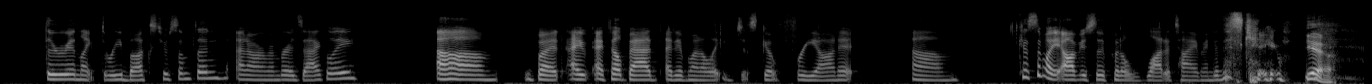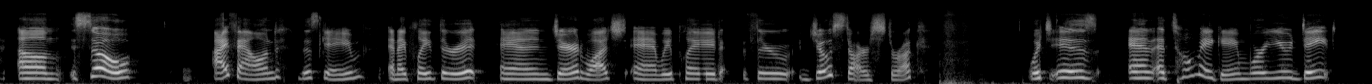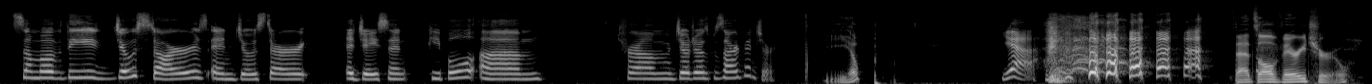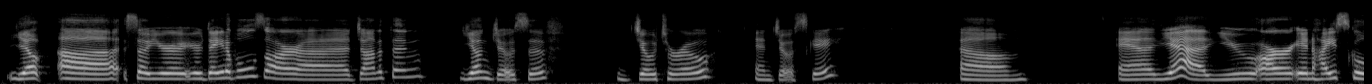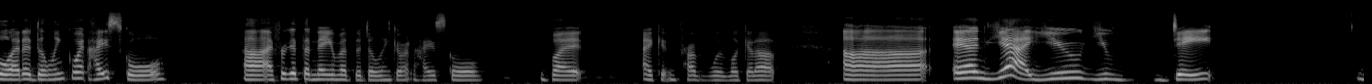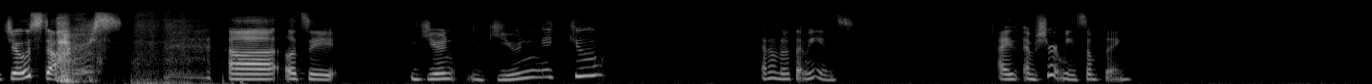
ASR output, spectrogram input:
threw in like three bucks or something. I don't remember exactly. Um, but I, I felt bad. I didn't want to like just go free on it. Um, because somebody obviously put a lot of time into this game. Yeah. Um, so I found this game and I played through it, and Jared watched, and we played through Joestar Struck, which is an otome game where you date some of the Joestars and Joestar adjacent people um, from JoJo's Bizarre Adventure. Yep. Yeah. That's all very true. Yep. Uh, so your your datables are uh, Jonathan, young Joseph, Jotaro, and Josuke. Um, and yeah, you are in high school at a delinquent high school. Uh, I forget the name of the delinquent high school, but I can probably look it up. Uh, and yeah, you you date Joestars. uh, let's see. Yun Yuniku. I don't know what that means. I, I'm sure it means something.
